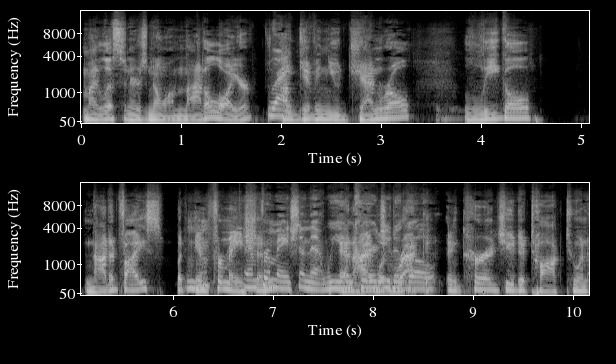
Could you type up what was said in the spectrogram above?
my listeners know I'm not a lawyer. Right. I'm giving you general legal, not advice, but information. Mm-hmm. Information that we and I would you to rec- encourage you to talk to an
